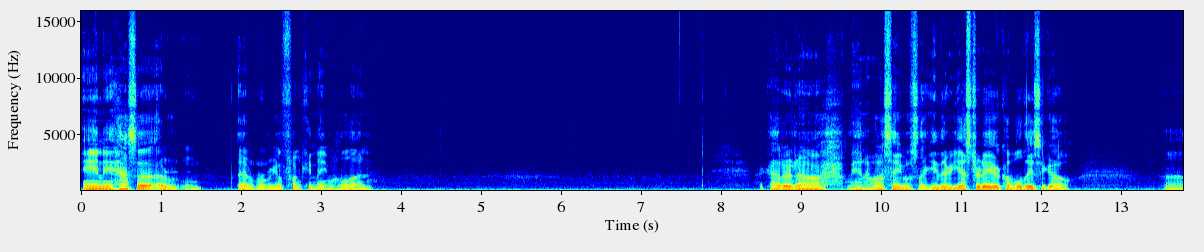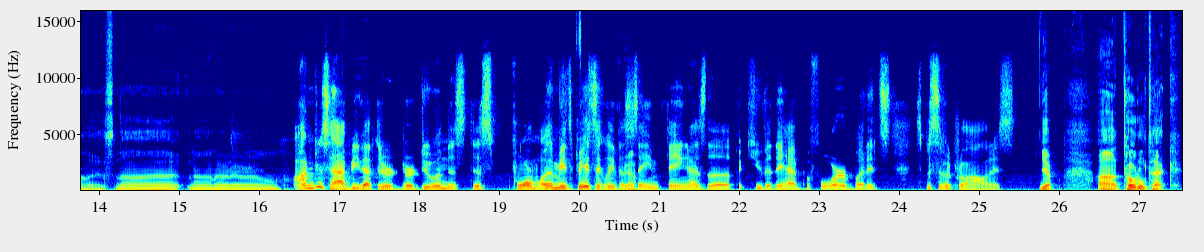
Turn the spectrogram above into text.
and it has a, a a real funky name. Hold on. I got it. Uh, man, I want to say it was like either yesterday or a couple of days ago. Uh, it's not. No, no, no. I'm just happy that they're they're doing this this form. I mean, it's basically the Yeah. same thing as the the queue that they had before, but it's specific for the holidays. Yep. Uh, Total Tech.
